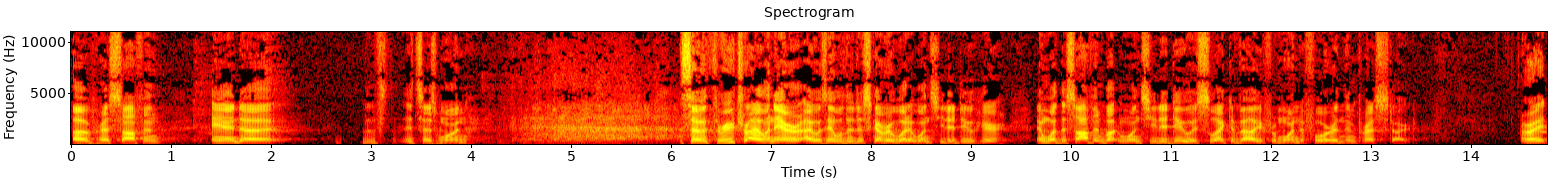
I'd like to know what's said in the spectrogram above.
Uh, press soften, and uh, it says one. so through trial and error, I was able to discover what it wants you to do here. And what the soften button wants you to do is select a value from 1 to 4 and then press start. All right.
